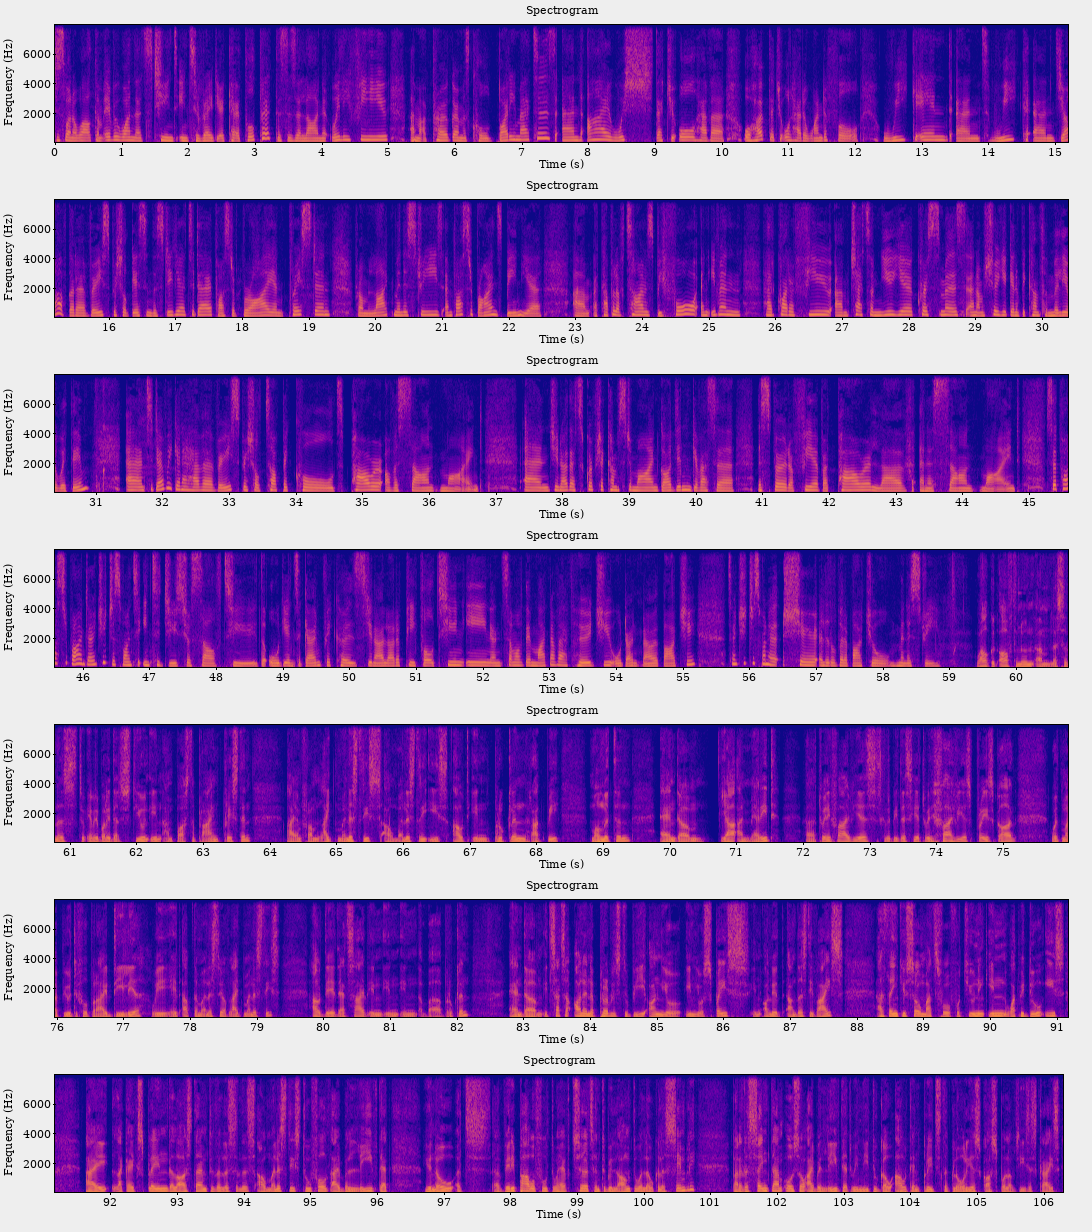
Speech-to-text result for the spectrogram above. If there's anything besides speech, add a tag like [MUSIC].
just want to welcome everyone that's tuned into Radio K Pulpit. This is Alana Willie for you, and my program is called Body Matters. And I wish that you all have a, or hope that you all had a wonderful weekend and week. And yeah, I've got a very special guest in the studio today, Pastor Brian Preston from Light Ministries. And Pastor Brian's been here um, a couple of times before and even had quite a few um, chats on New Year, Christmas, and I'm sure you're going to become become familiar with them. And today we're going to have a very special topic called Power of a Sound Mind. And, you know, that scripture comes to mind. God didn't give us a, a spirit of fear, but power, love, and a sound mind. So, Pastor Brian, don't you just want to introduce yourself to the audience again? Because, you know, a lot of people tune in and some of them might never have heard you or don't know about you. Don't you just want to share a little bit about your ministry? Well, good afternoon, um, listeners, to everybody that's tuned in. I'm Pastor Brian Preston. I am from Light Ministries. Our ministry is out in Brooklyn, Rugby, Milnerton. And um, yeah, I'm married. Uh, 25 years. It's going to be this year, [LAUGHS] 25 years, praise God, with my beautiful bride, Delia. We head up the ministry of Light Ministries out there, that side in, in, in uh, Brooklyn. And um, it's such an honor and a privilege to be on your in your space in on it on this device. I thank you so much for for tuning in. What we do is, I like I explained the last time to the listeners, our ministry is twofold. I believe that, you know, it's uh, very powerful to have church and to belong to a local assembly. But at the same time, also, I believe that we need to go out and preach the glorious gospel of Jesus Christ.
